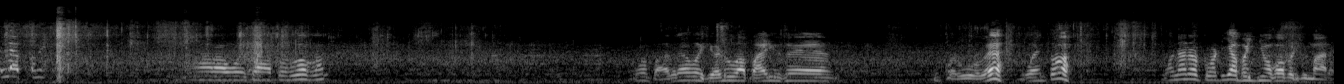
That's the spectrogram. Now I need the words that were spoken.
અલે તમે મારા ઓય તો આ તો રોક ઓ ભાદરા ઓ હેડું આ પાડ્યું છે. શું કરવું હવે? ઓય તો. ઓનાનો ટોટિયા ભઈ ગયો ખબર છે મારે.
